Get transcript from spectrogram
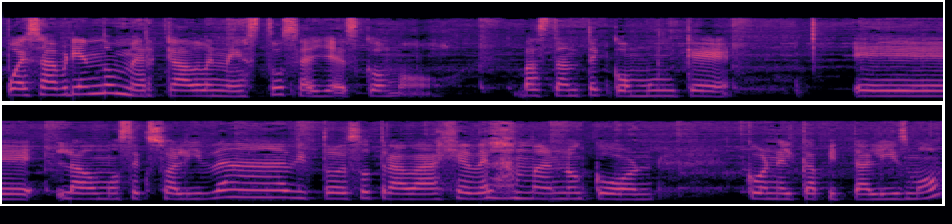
pues abriendo mercado en esto, o sea, ya es como bastante común que eh, la homosexualidad y todo eso trabaje de la mano con, con el capitalismo.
